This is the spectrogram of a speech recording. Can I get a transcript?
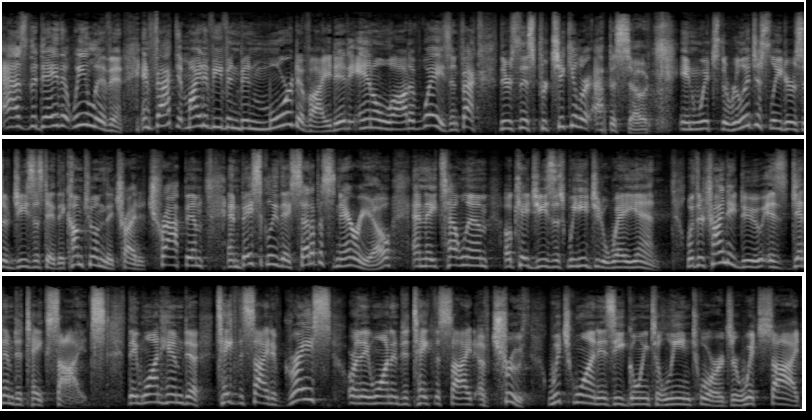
as the day that we live in. In fact, it might have even been more divided in a lot of ways. In fact, there's this particular episode in which the religious leaders of Jesus' day, they come to him, they try to trap him, and basically they set up a scenario and they tell him, okay, Jesus, we need you to weigh in. What they're trying to do is get him to take sides. They want him to take the side of grace or they want him to take the side of truth. Which one is he going to lean towards or which side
